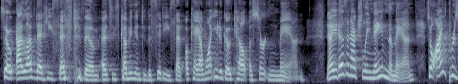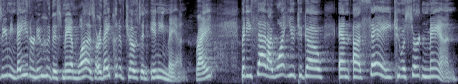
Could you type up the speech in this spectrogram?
So I love that he says to them as he's coming into the city, he said, Okay, I want you to go tell a certain man. Now, he doesn't actually name the man. So I'm presuming they either knew who this man was or they could have chosen any man, right? But he said, I want you to go and uh, say to a certain man,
